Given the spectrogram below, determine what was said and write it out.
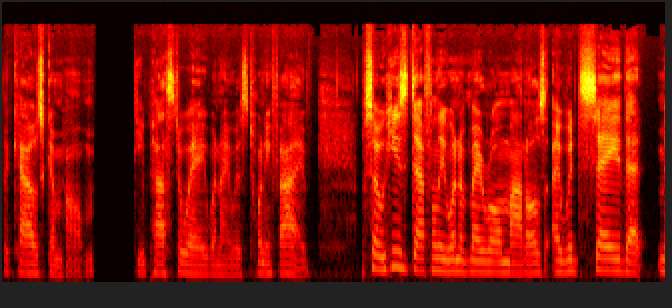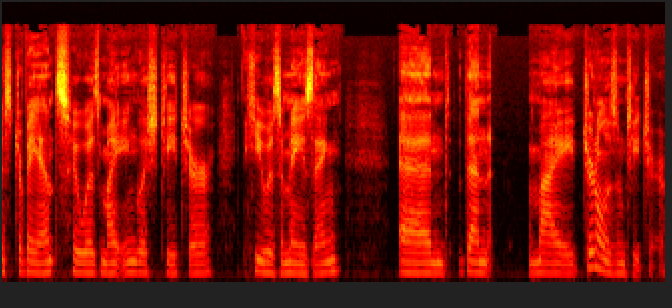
the cows come home. He passed away when I was 25. So he's definitely one of my role models. I would say that Mr. Vance, who was my English teacher, he was amazing. And then my journalism teacher.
